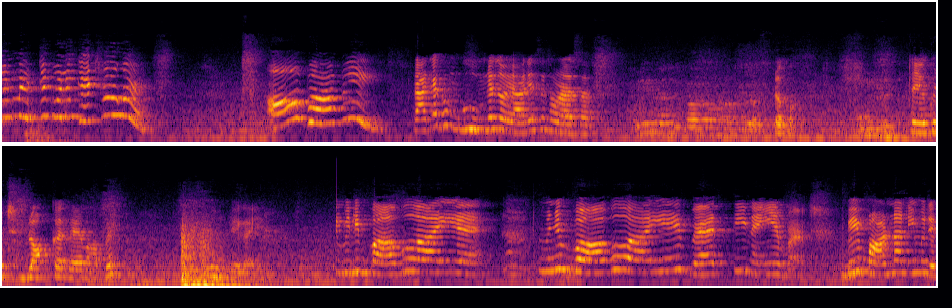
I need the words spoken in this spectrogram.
दिन में इतने बड़े कैसे हो गए आओ भाभी राजा को घूमने दो यार इसे थोड़ा सा रुको तो ये कुछ ब्लॉक कर रहे हैं वहाँ पे घूम लेगा ये मेरी बाबू आई है। मेरी बाबू आई है बैठती नहीं है बस बे मारना नहीं मुझे।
